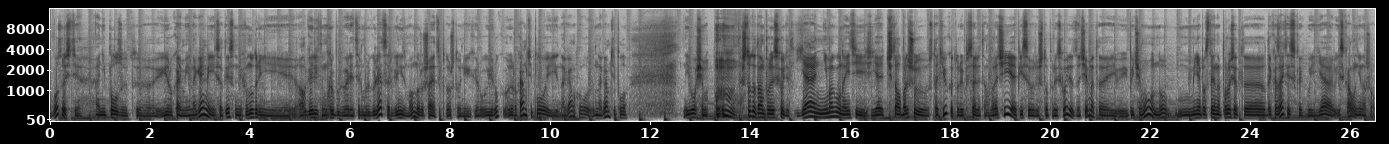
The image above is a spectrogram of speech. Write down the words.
возрасте они ползают э, и руками, и ногами, и, соответственно, у них внутренний алгоритм, грубо говоря, терморегуляции организма, он нарушается, потому что у них и, рук, и рукам тепло, и ногам, ногам тепло. И, в общем, что-то там происходит. Я не могу найти... Я читал большую статью, которую писали там врачи, описывали, что происходит, зачем это и, и почему. Но меня постоянно просят э, доказательств, как бы я искал, не нашел.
